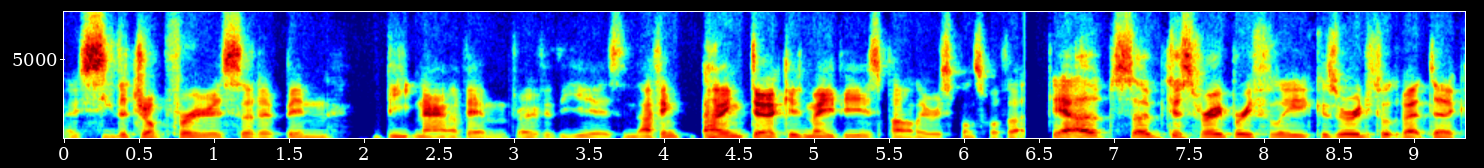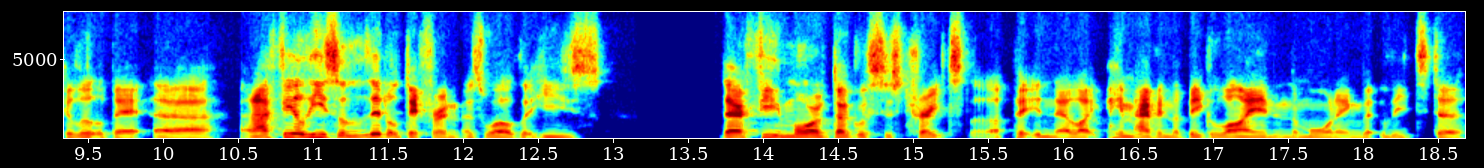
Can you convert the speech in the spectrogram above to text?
know, see the job through has sort of been beaten out of him over the years. And I think I think Dirk is maybe is partly responsible for that. Yeah. uh, So just very briefly, because we already talked about Dirk a little bit, uh, and I feel he's a little different as well. That he's there are a few more of Douglas's traits that are put in there, like him having the big lion in the morning that leads to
